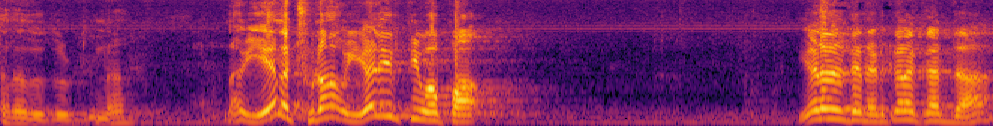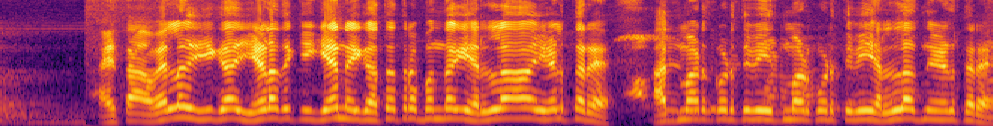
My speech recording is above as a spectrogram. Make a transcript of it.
ತರೋದು ದುಡ್ಡನ್ನ? ನಾವು ಏನೋ ಚುನಾವ್ ಹೇಳಿರ್ತೀವಪ್ಪ? ಹೇಳದಂತೆ ನಡ್ಕೊಳಕ್ಕಂತ ಆಯ್ತಾ? ಅವೆಲ್ಲ ಈಗ ಹೇಳೋದಕ್ಕೆ ಈಗ ಏನು, ಈಗ ಹತ್ತತ್ರ ಬಂದಾಗ ಎಲ್ಲ ಹೇಳ್ತಾರೆ. ಅದ್ ಮಾಡ್ಕೊಡ್ತೀವಿ, ಇದು ಮಾಡ್ಕೊಡ್ತೀವಿ ಎಲ್ಲದನ್ನೂ ಹೇಳ್ತಾರೆ.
